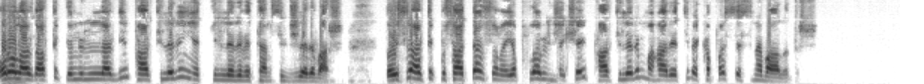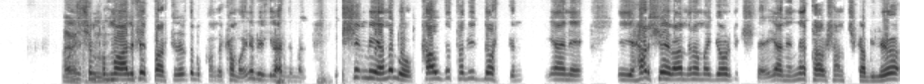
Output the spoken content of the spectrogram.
Oralarda artık gönüllüler değil partilerin yetkilileri ve temsilcileri var. Dolayısıyla artık bu saatten sonra yapılabilecek şey partilerin mahareti ve kapasitesine bağlıdır. Onun evet, için bu muhalefet partileri de bu konuda kamuoyunu bilgilendirmeli. İşin bir yanı bu. Kaldı tabii dört gün. Yani iyi, her şeye rağmen ama gördük işte. Yani ne tavşan çıkabiliyor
